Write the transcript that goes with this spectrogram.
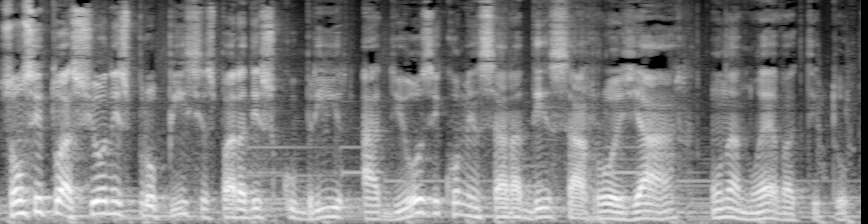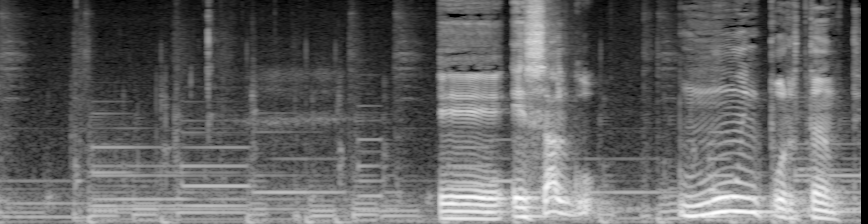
são situações propícias para descobrir a Deus e começar a desarrollar uma nova atitude. É, é algo muito importante,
